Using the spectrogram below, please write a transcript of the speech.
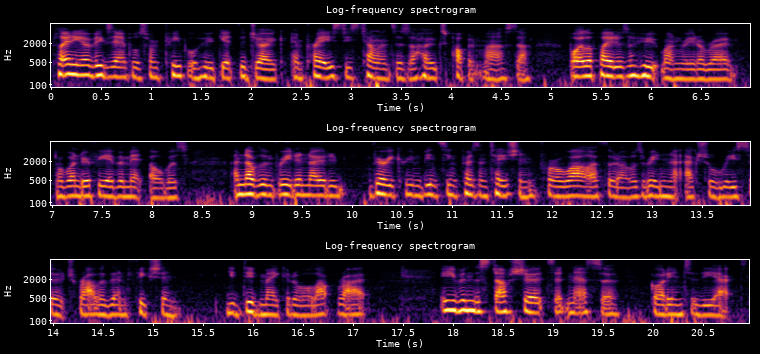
Plenty of examples from people who get the joke and praised his talents as a hoax puppet master. Boilerplate is a hoot, one reader wrote. I wonder if he ever met Elvis. Another reader noted very convincing presentation. For a while, I thought I was reading actual research rather than fiction. You did make it all up, right? Even the stuffed shirts at NASA got into the act,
